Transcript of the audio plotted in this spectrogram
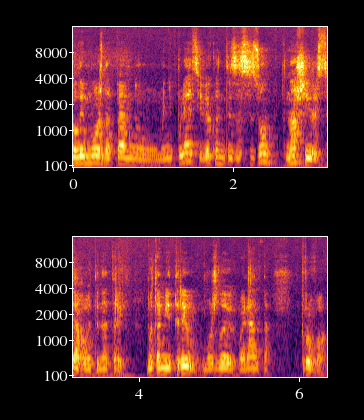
Коли можна певну маніпуляцію виконати за сезон, то нащо її розтягувати на три? Бо там є три можливих варіанти провалу.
